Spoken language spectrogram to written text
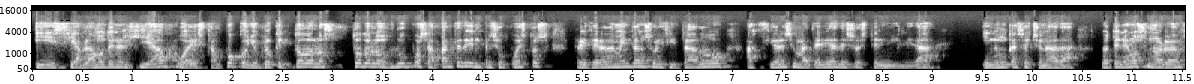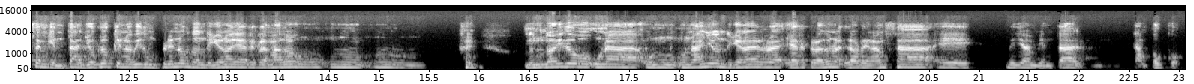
Y si hablamos de energía, pues tampoco. Yo creo que todos los, todos los grupos, aparte de presupuestos, reiteradamente han solicitado acciones en materia de sostenibilidad y nunca se ha hecho nada. No tenemos una ordenanza ambiental. Yo creo que no ha habido un pleno donde yo no haya reclamado un, no ha habido una, un, año donde yo no haya reclamado la ordenanza eh, medioambiental. Tampoco.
